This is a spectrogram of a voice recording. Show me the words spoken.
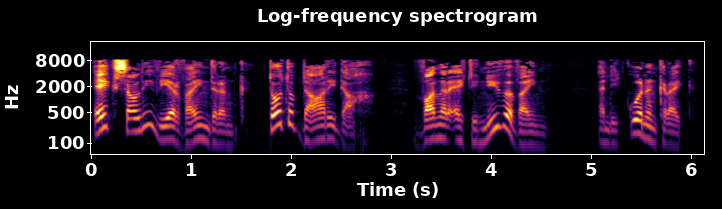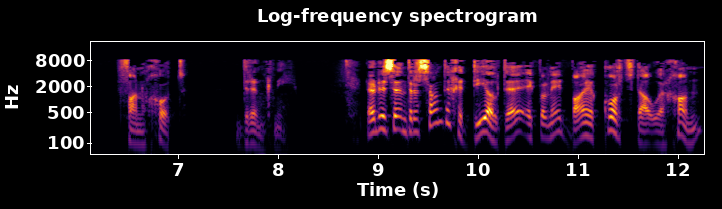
ek sal nie weer wyn drink tot op daardie dag wanneer ek die nuwe wyn in die koninkryk van God drink nie." Nou dis 'n interessante gedeelte, ek wil net baie kort daaroor gaan.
